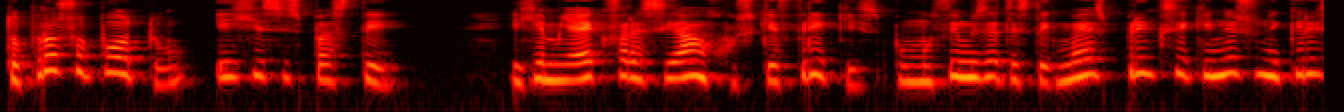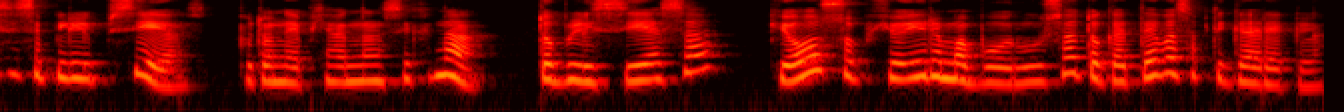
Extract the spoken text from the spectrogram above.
Το πρόσωπό του είχε συσπαστεί. Είχε μια έκφραση άγχους και φρίκης που μου θύμιζε τις στιγμές πριν ξεκινήσουν οι κρίσεις επιληψίας που τον έπιαναν συχνά. Τον πλησίασα και όσο πιο ήρεμα μπορούσα τον κατέβασα από την καρέκλα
